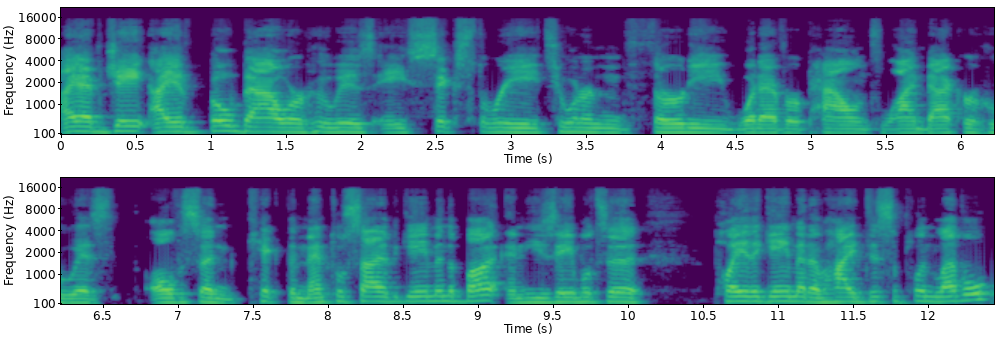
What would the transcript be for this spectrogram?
I have Jay, I have Bo Bauer, who is a 6'3, 230 whatever pounds linebacker who has all of a sudden kicked the mental side of the game in the butt and he's able to play the game at a high discipline level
